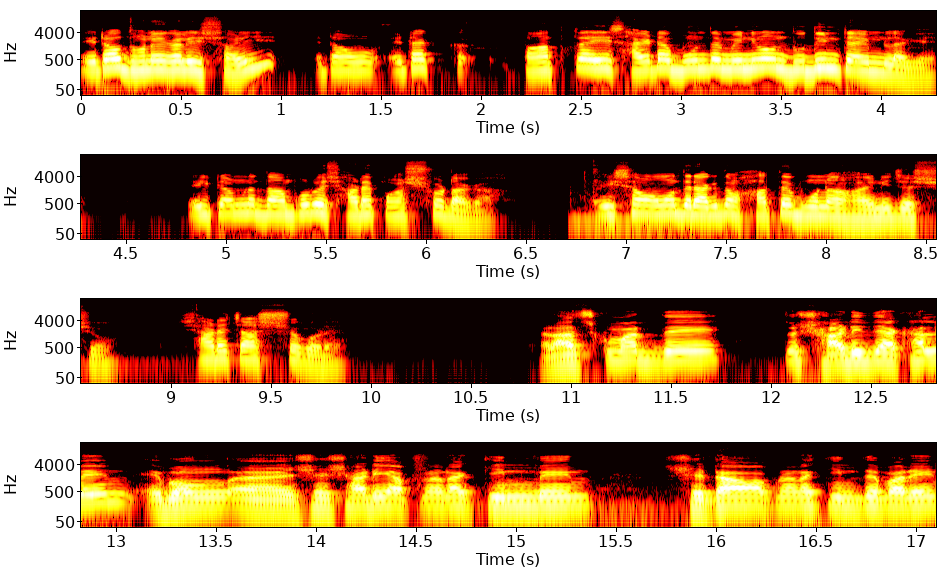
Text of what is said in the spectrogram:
এটাও ধনেখালির শাড়ি। এটাও, এটা তাঁতটা এই শাড়িটা বুনতে মিনিমাম দুদিন টাইম লাগে। এইটা আপনার দাম পড়বে সাড়ে পাঁচশো টাকা। এইসব আমাদের একদম হাতে বোনা হয়, নিজস্ব। সাড়ে চারশো করে। রাজকুমার দে তো শাড়ি দেখালেন এবং সে শাড়ি আপনারা কিনবেন, সেটাও আপনারা কিনতে পারেন,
